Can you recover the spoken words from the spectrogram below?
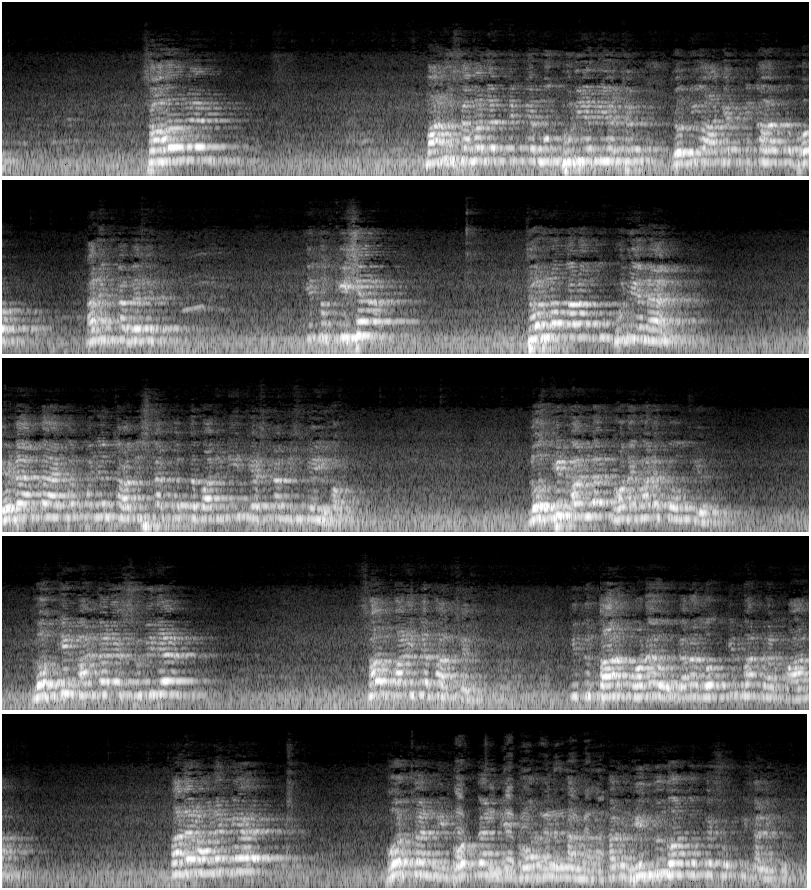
শহরের মানুষ আমাদের থেকে মুখ ঘুরিয়ে নিয়েছে। যদিও আগের থেকে হয়তো ভোট খানিকটা বেড়েছে। কিন্তু কিসের জন্য তারা মুখ ঘুরিয়ে নেন? এটা আমরা এখন পর্যন্ত আবিষ্কার করতে পারিনি, চেষ্টা নিশ্চয়ই হবে। লক্ষ্মীর ভান্ডার ঘরে ঘরে পৌঁছে লক্ষ্মীর ভান্ডারের সুবিধে সব বাড়িতে পাচ্ছেন। কিন্তু তারপরেও যারা লক্ষ্মীর ভান্ডার পান তাদের অনেকে ভোট দেননি ভোট দেননি কারণ। হিন্দু ধর্মকে শক্তিশালী করতে।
